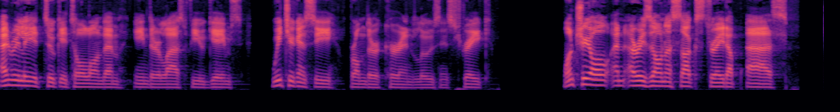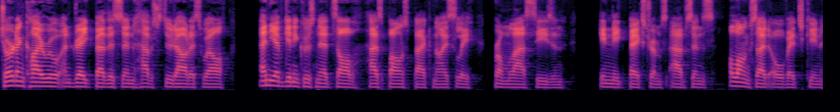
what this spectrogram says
and really it took a toll on them in their last few games, which you can see from their current losing streak. Montreal and Arizona suck straight up ass, Jordan Kyrou and Drake Batherson have stood out as well, and Yevgeny Kuznetsov has bounced back nicely from last season in Nick Bäckström's absence alongside Ovechkin,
